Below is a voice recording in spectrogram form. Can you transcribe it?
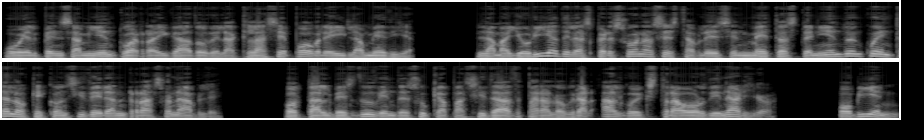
o el pensamiento arraigado de la clase pobre y la media. La mayoría de las personas establecen metas teniendo en cuenta lo que consideran razonable. O tal vez duden de su capacidad para lograr algo extraordinario. O bien,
